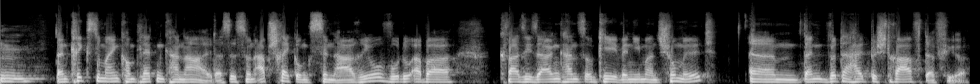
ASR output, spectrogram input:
Mhm. Dann kriegst du meinen kompletten Kanal. Das ist so ein Abschreckungsszenario, wo du aber quasi sagen kannst, okay, wenn jemand schummelt, ähm, dann wird er halt bestraft dafür.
